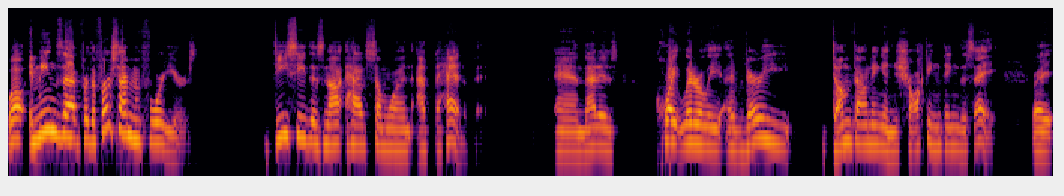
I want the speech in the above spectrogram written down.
Well, it means that for the first time in four years, DC does not have someone at the head of it. And that is quite literally a very dumbfounding and shocking thing to say, right?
